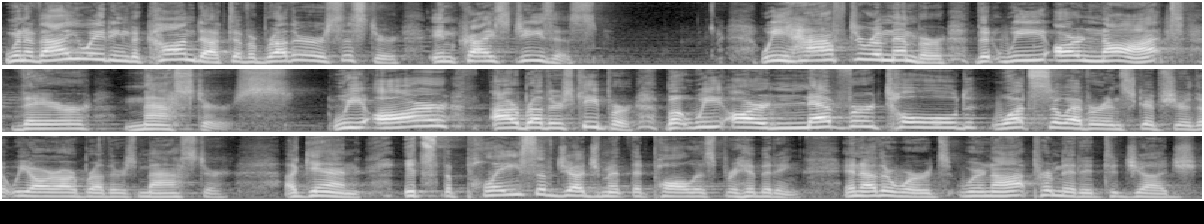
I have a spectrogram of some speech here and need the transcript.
When evaluating the conduct of a brother or sister in Christ Jesus, we have to remember that we are not their masters. We are our brother's keeper, but we are never told whatsoever in Scripture that we are our brother's master. Again, it's the place of judgment that Paul is prohibiting. In other words, we're not permitted to judge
